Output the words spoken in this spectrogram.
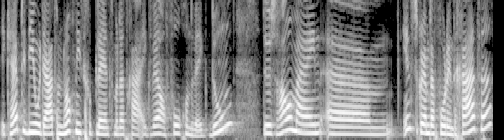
Ik heb die nieuwe datum nog niet gepland, maar dat ga ik wel volgende week doen. Dus hou mijn um, Instagram daarvoor in de gaten.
